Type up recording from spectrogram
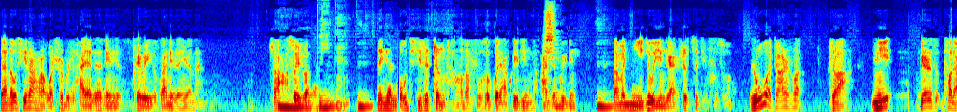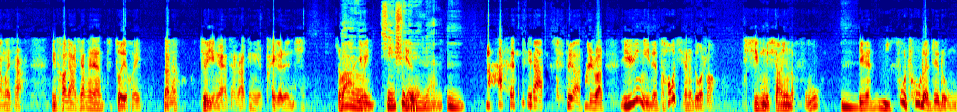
在楼梯那儿，我是不是还应该给你配备一个管理人员呢？是吧？所以说呢，不应该。嗯人家楼梯是正常的，符合国家规定的安全规定，嗯那么你就应该是自己负责。如果假如说，是吧？你别人掏两块钱，你掏两千块钱做一回，那他就应该在这儿给你配个人气，是吧？因为你巡视的人员。嗯 对呀、对呀、所以说与你的掏钱的多少提供相应的服务，嗯应该你付出了这种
